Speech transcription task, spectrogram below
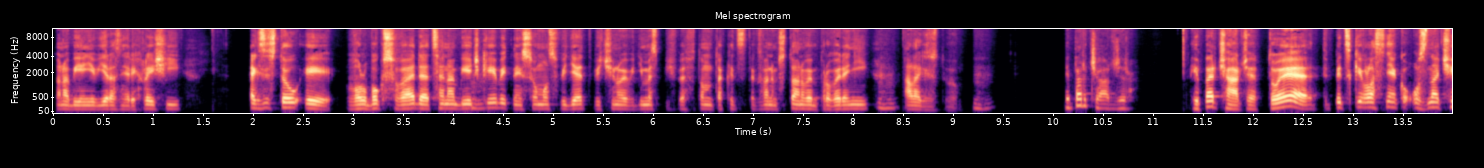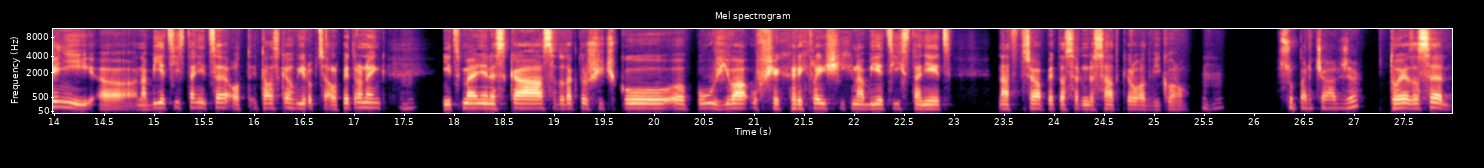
to nabíjení je výrazně rychlejší. Existují i wallboxové DC nabíječky, mm-hmm. byť nejsou moc vidět, většinou je vidíme spíš ve v tom takzvaném stojanovém provedení, mm-hmm. ale existují. Mm-hmm. Hypercharger. Hypercharger, to je typicky vlastně jako označení uh, nabíjecí stanice od italského výrobce Alpitronic. Mm-hmm. Nicméně dneska se to tak trošičku uh, používá u všech rychlejších nabíjecích stanic nad třeba 75 kW výkonu. Mm-hmm. Supercharger? To je zase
